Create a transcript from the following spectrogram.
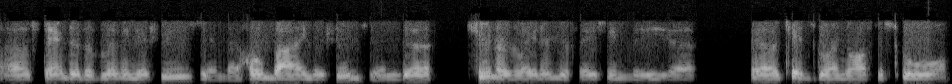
uh, uh, standard of living issues and uh, home buying issues, and uh, sooner or later you're facing the uh, uh, kids going off to school,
